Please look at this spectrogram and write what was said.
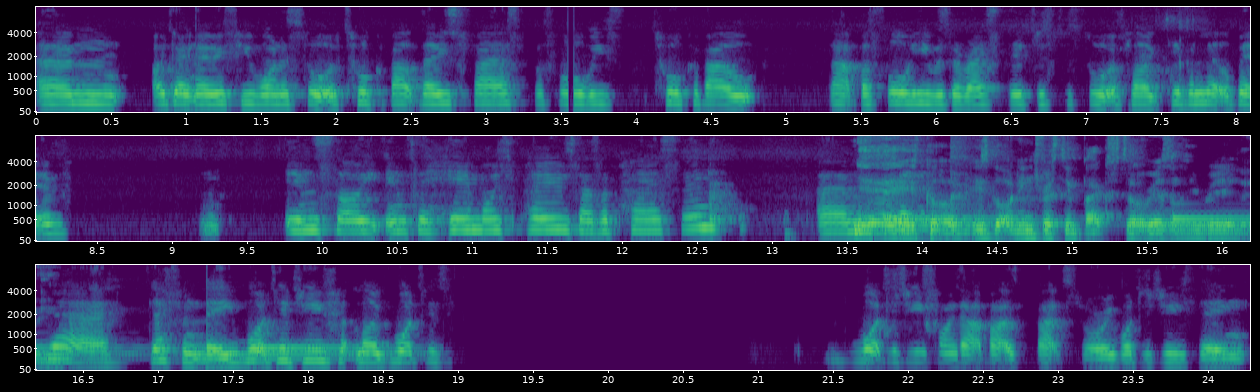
Um, I don't know if you want to sort of talk about those first before we talk about that before he was arrested, just to sort of like give a little bit of insight into him, I suppose, as a person. Um, Yeah, he's got a, he's got an interesting backstory, hasn't he? Really. yeah, definitely. What did you like? What did what did you find out about his backstory? What did you think?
